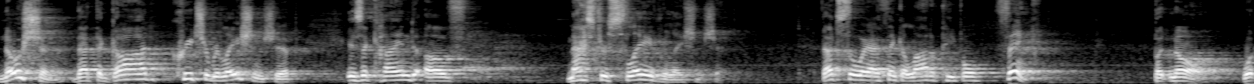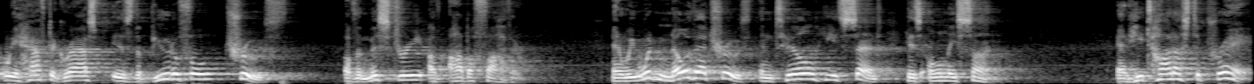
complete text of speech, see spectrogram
notion that the God creature relationship is a kind of master slave relationship. That's the way I think a lot of people think. But no, what we have to grasp is the beautiful truth of the mystery of Abba Father. And we wouldn't know that truth until He sent His only Son. And He taught us to pray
